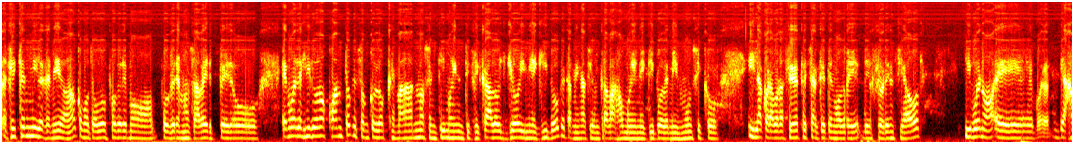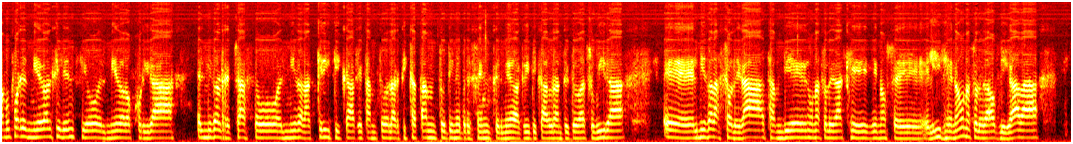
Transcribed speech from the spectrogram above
existen miles de miedos, ¿no? Como todos podremos, podremos saber, pero hemos elegido unos cuantos que son con los que más nos sentimos identificados yo y mi equipo, que también ha sido un trabajo muy en equipo de mis músicos, y la colaboración especial que tengo de, Florencia Oz. Y bueno, eh, pues, viajamos por el miedo al silencio, el miedo a la oscuridad, el miedo al rechazo, el miedo a la crítica, que tanto el artista tanto tiene presente, el miedo a la crítica durante toda su vida, eh, el miedo a la soledad también, una soledad que, no se elige, ¿no? Una soledad obligada.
